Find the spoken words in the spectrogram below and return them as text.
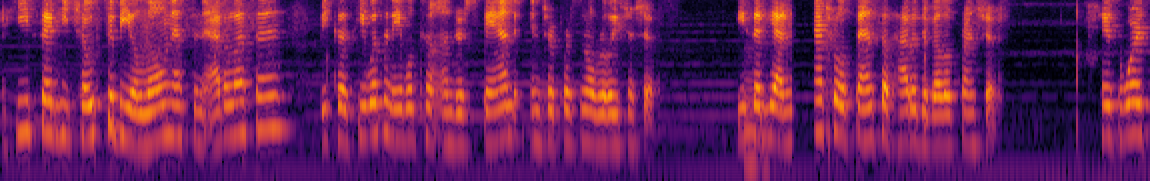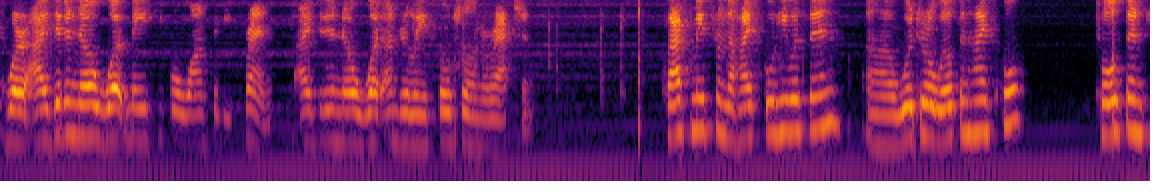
He said he chose to be alone as an adolescent because he wasn't able to understand interpersonal relationships. He said he had no natural sense of how to develop friendships. His words were, I didn't know what made people want to be friends. I didn't know what underlay social interactions. Classmates from the high school he was in, uh, Woodrow Wilson High School, told the,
